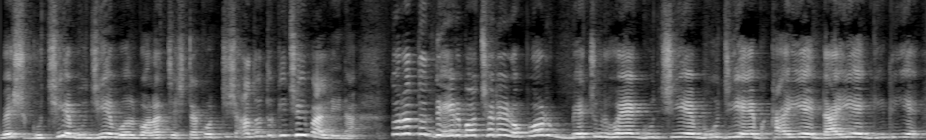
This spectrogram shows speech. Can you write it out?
বেশ গুছিয়ে বুঝিয়ে বল, বলার চেষ্টা করছিস, আদৌ তো কিছুই পারলি না। তোরা তো দেড় বছরের ওপর বেচুর হয়ে গুছিয়ে, বুঝিয়ে, খাইয়ে, দাইয়ে, গিলিয়ে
